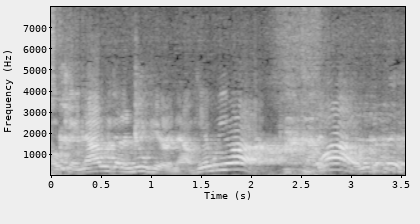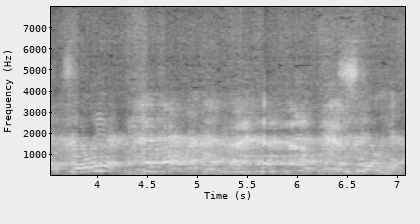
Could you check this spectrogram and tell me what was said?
Okay, now we got a new here now. Here we are. Wow, look at this. It's still here. It's still here.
